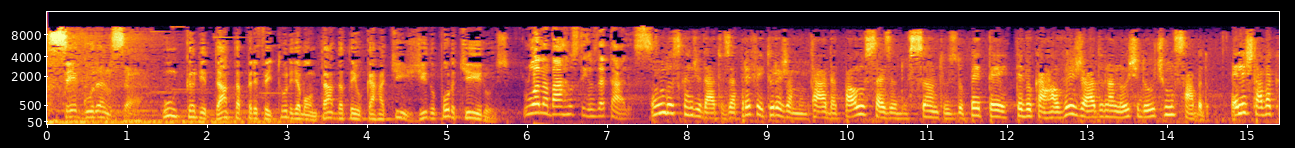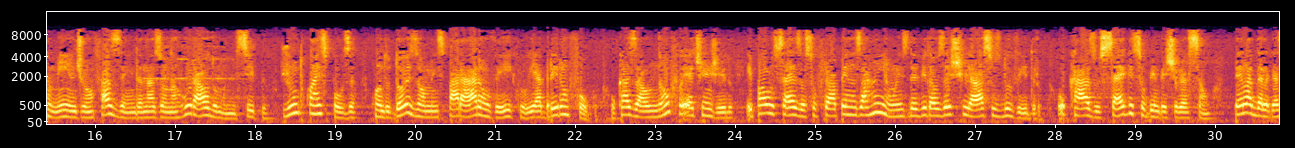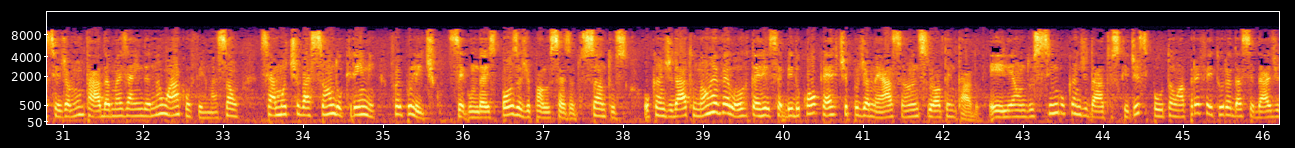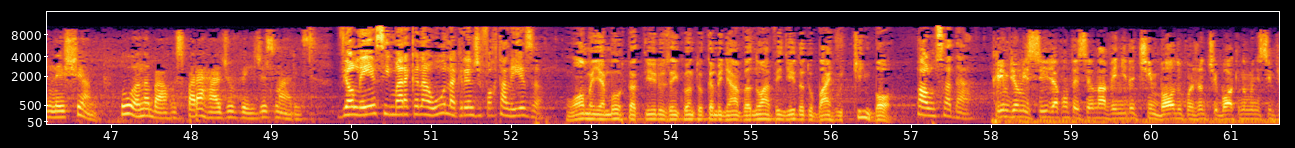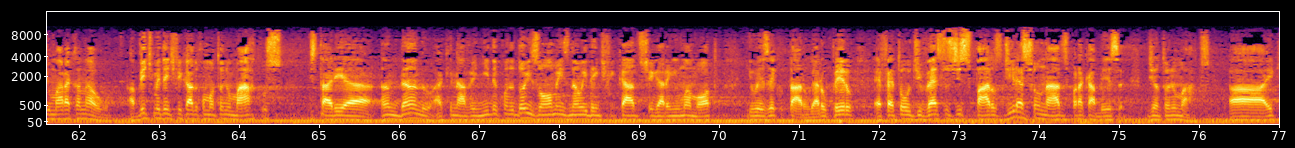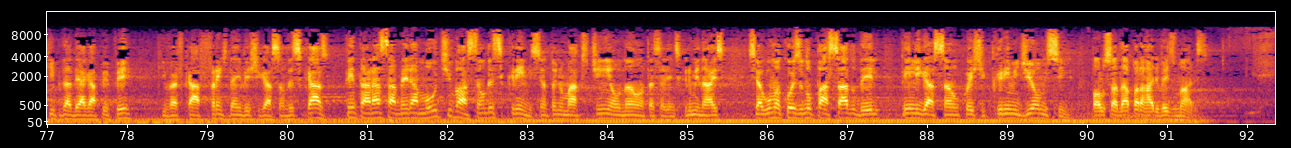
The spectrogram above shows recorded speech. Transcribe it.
Segurança. Um candidato à prefeitura de Amontada tem o carro atingido por tiros. Luana Barros tem os detalhes. Um dos candidatos à prefeitura de Amontada, Paulo César dos Santos, do PT, teve o carro alvejado na noite do último sábado. Ele estava a caminho de uma fazenda na zona rural do município, junto com a esposa, quando dois homens pararam o veículo e abriram fogo. O casal não foi atingido e Paulo César sofreu apenas arranhões devido aos estilhaços do vidro. O caso segue sob investigação pela delegacia de Amontada, mas ainda não há confirmação se a motivação do crime foi político. Segundo a esposa de Paulo César dos Santos, o candidato não revelou ter recebido qualquer tipo de ameaça antes do atentado. Ele é um dos cinco candidatos que disputam a prefeitura da cidade neste ano. Luana Barros para a Rádio Verdes Mares. Violência em Maracanaú, na Grande Fortaleza. Um homem é morto a tiros enquanto caminhava na avenida do bairro Timbó. Paulo Sadá. Crime de homicídio aconteceu na Avenida Timbó, do Conjunto Timbó, aqui no município de Maracanaú. A vítima, identificada como Antônio Marcos, estaria andando aqui na avenida quando dois homens não identificados chegaram em uma moto e o executaram. O garupeiro efetuou diversos disparos direcionados para a cabeça de Antônio Marcos. A equipe da DHPP que vai ficar à frente da investigação desse caso, tentará saber a motivação desse crime, se Antônio Marcos tinha ou não antecedentes criminais, se alguma coisa no passado dele tem ligação com este crime de homicídio. Paulo Sadá para a Rádio Verdes Mares.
